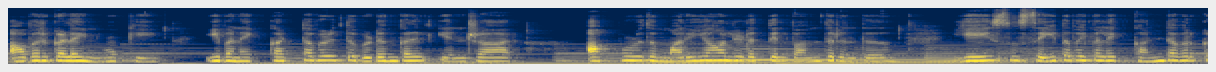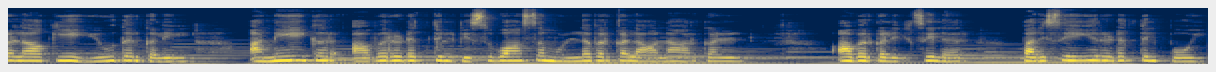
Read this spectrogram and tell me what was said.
அவர்களை நோக்கி இவனை கட்டவிழ்த்து விடுங்கள் என்றார். அப்பொழுது மரியாளிடத்தில் வந்திருந்து இயேசு செய்தவைகளை கண்டவர்களாகிய யூதர்களில் அநேகர் அவரிடத்தில் விசுவாசம் உள்ளவர்களானார்கள் அவர்களில் சிலர் பரிசேயரிடத்தில் போய்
